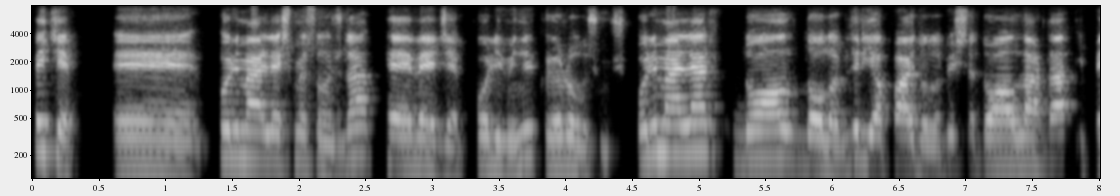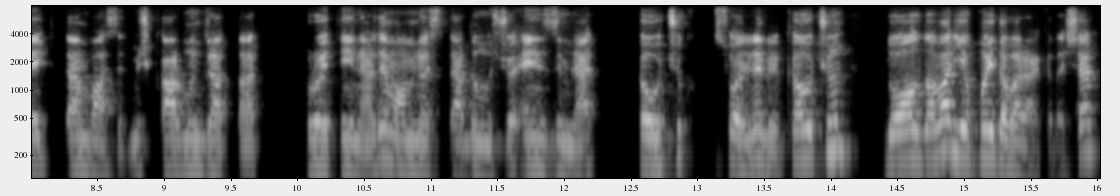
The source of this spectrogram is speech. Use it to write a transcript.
Peki e, polimerleşme sonucunda PVC, polivinil klor oluşmuş. Polimerler doğal da olabilir, yapay da olabilir. İşte doğallarda ipekten bahsetmiş, karbonhidratlar, proteinler değil mi? Amino asitlerden oluşuyor. Enzimler, kauçuk söylenebilir. Kauçukun doğal da var, yapayı da var arkadaşlar.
